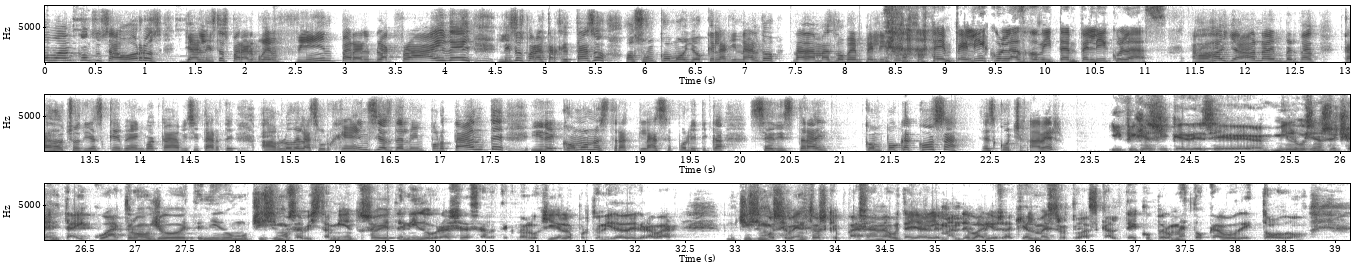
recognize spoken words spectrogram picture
¿Cómo van con sus ahorros? ¿Ya listos para el buen fin, para el Black Friday? ¿Listos para el tarjetazo? ¿O son como yo que el aguinaldo nada más lo ve en películas? en películas, Jovita, en películas. Ay, Ana, en verdad, cada ocho días que vengo acá a visitarte, hablo de las urgencias, de lo importante y de cómo nuestra clase política se distrae con poca cosa. Escucha. A ver. Y fíjese que desde 1984 yo he tenido muchísimos avistamientos, hoy he tenido, gracias a la tecnología, la oportunidad de grabar muchísimos eventos que pasan. Ahorita ya le mandé varios aquí al maestro Tlaxcalteco, pero me ha tocado de todo.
